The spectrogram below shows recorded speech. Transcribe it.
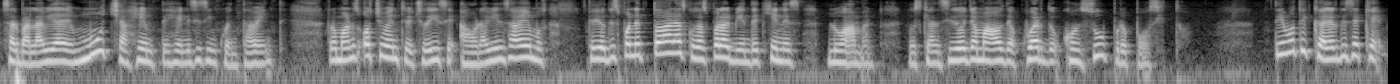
salvar la vida de mucha gente. Génesis 50:20. Romanos 8:28 dice, ahora bien sabemos que Dios dispone todas las cosas para el bien de quienes lo aman, los que han sido llamados de acuerdo con su propósito. Timothy Keller dice que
